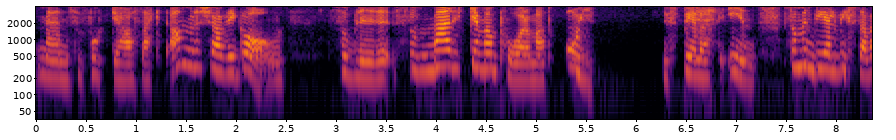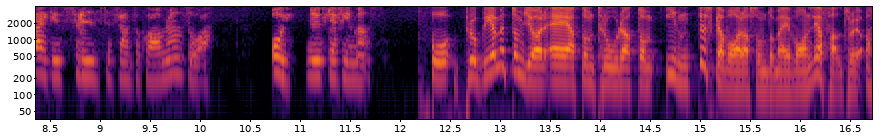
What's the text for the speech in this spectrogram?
men så fort jag har sagt ja ah, men då kör vi igång så, blir det, så märker man på dem att oj, nu spelas det in. Som en del vissa verkligen fryser framför kameran så. Oj, nu ska jag filmas. Och problemet de gör är att de tror att de inte ska vara som de är i vanliga fall tror jag.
